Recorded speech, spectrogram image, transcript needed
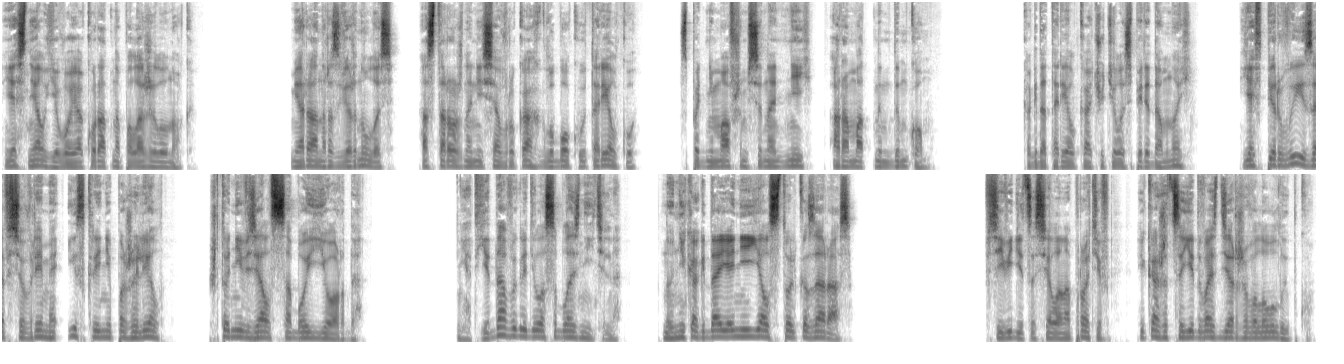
я снял его и аккуратно положил у ног. Миран развернулась, осторожно неся в руках глубокую тарелку с поднимавшимся над ней ароматным дымком. Когда тарелка очутилась передо мной, я впервые за все время искренне пожалел, что не взял с собой Йорда. Нет, еда выглядела соблазнительно, но никогда я не ел столько за раз. Всевидица села напротив и, кажется, едва сдерживала улыбку.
